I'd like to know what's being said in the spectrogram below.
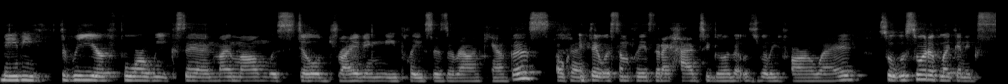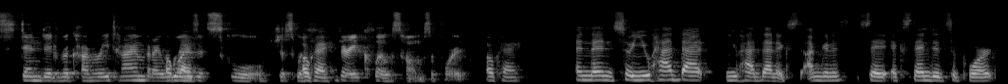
maybe three or four weeks in, my mom was still driving me places around campus. okay If there was some place that I had to go that was really far away. So it was sort of like an extended recovery time, but I Okay. was at school just with Okay. very close home support. okay and then so you had that you had that ex- i'm going to say extended support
